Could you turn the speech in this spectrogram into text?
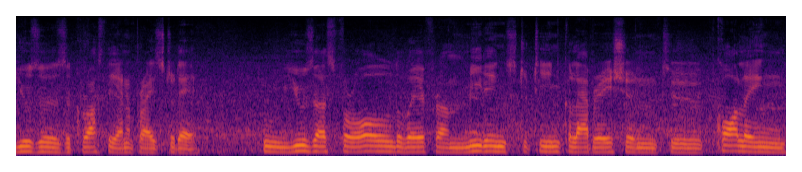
users across the enterprise today who use us for all the way from meetings to team collaboration to calling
